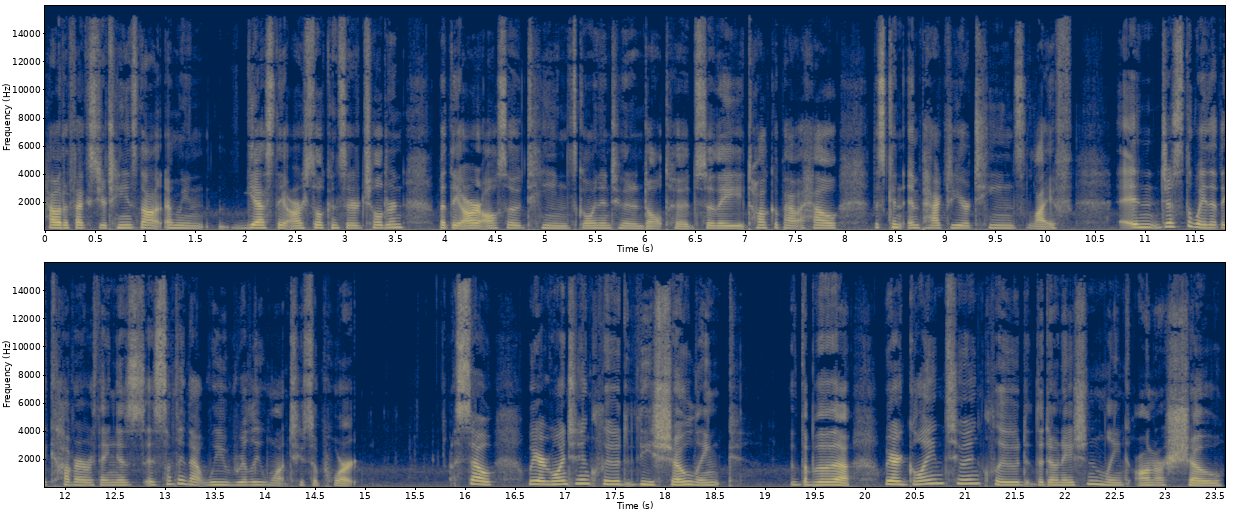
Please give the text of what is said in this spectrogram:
how it affects your teens. Not, I mean, yes, they are still considered children, but they are also teens going into an adulthood. So they talk about how this can impact your teen's life and just the way that they cover everything is is something that we really want to support. So we are going to include the show link. The blah, blah, we are going to include the donation link on our show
